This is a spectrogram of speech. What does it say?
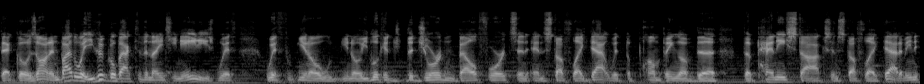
that goes on. And by the way you could go back to the 1980s with with you know you know you look at the jordan belforts and, and stuff like that with the pumping of the the penny stocks and stuff like that. I mean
